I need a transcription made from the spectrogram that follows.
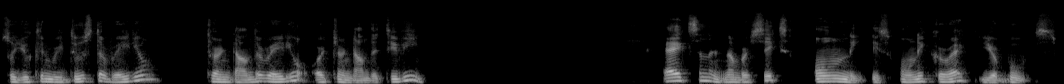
So you can reduce the radio, turn down the radio, or turn down the TV. Excellent. Number six, only is only correct your boots.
